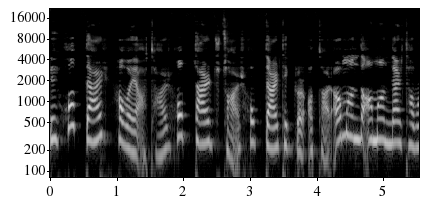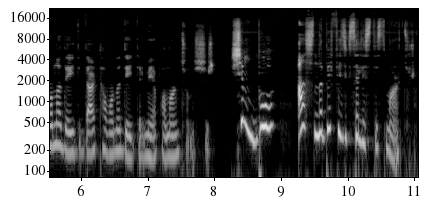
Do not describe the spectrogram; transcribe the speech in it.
ve hop der havaya atar, hop der tutar, hop der tekrar atar. Aman da aman der tavana değdi der tavana değdirmeye falan çalışır. Şimdi bu aslında bir fiziksel istismar türü.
